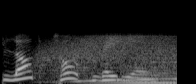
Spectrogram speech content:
Blog Talk Radio.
